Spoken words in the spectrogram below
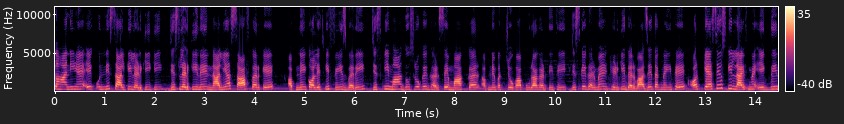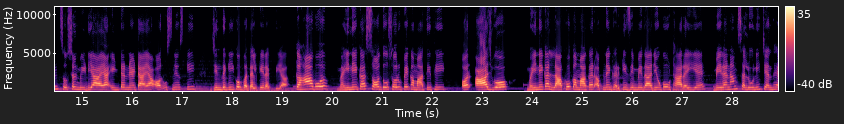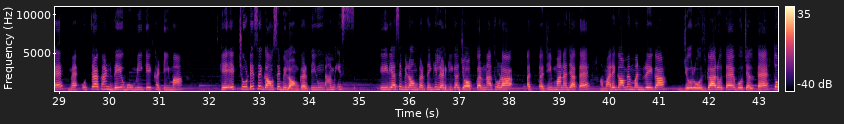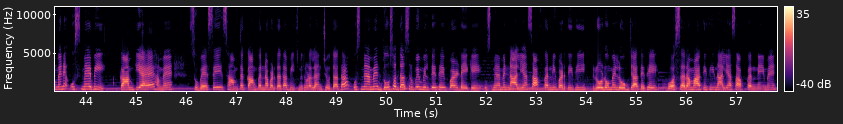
कहानी है एक 19 साल की लड़की की, जिस लड़की ने नालियाँ साफ़ करके अपने कॉलेज की फ़ीस भरी, जिसकी माँ दूसरों के घर से मांग कर अपने बच्चों का पूरा करती थी, जिसके घर में खिड़की दरवाजे तक नहीं थे, और कैसे उसकी लाइफ में एक दिन सोशल मीडिया आया इंटरनेट आया, और उसने उसकी ज़िंदगी को बदल के रख दिया। कहाँ वो महीने का सौ दो सौ रुपये कमाती थी, और आज वो महीने का लाखों कमाकर अपने घर की जिम्मेदारियों को उठा रही है। मेरा नाम सलोनी चंद है। मैं उत्तराखंड देवभूमि के खटीमा के एक छोटे से गाँव से बिलोंग करती हूँ। हम इस एरिया से बिलोंग करते हैं कि लड़की का जॉब करना थोड़ा अजीब माना जाता है। हमारे गाँव में मनरेगा जो रोज़गार होता है, वो चलता है। तो मैंने उसमें भी काम किया है, हमें सुबह से शाम तक काम करना पड़ता था, बीच में थोड़ा लंच होता था। उसमें हमें दो सौ दस मिलते थे पर डे के। उसमें हमें नालियाँ साफ़ करनी पड़ती थी। रोडों में लोग जाते थे, बहुत शर्म आती थी नालियाँ साफ़ करने में।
